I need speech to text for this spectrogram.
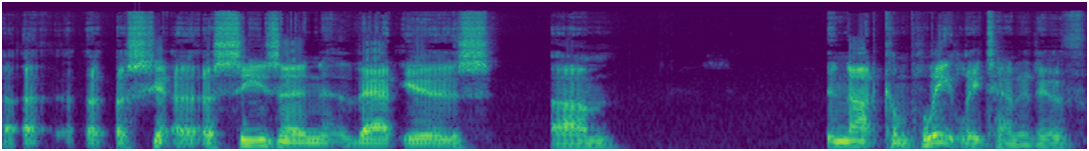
a, a, a, a season that is um, not completely tentative,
